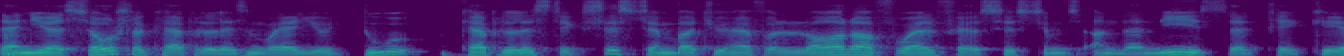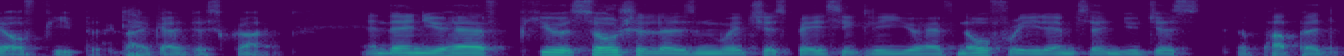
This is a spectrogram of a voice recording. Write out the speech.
Then you have social capitalism, where you do capitalistic system, but you have a lot of welfare systems underneath that take care of people, okay. like I described. And then you have pure socialism, which is basically you have no freedoms and you just a puppet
